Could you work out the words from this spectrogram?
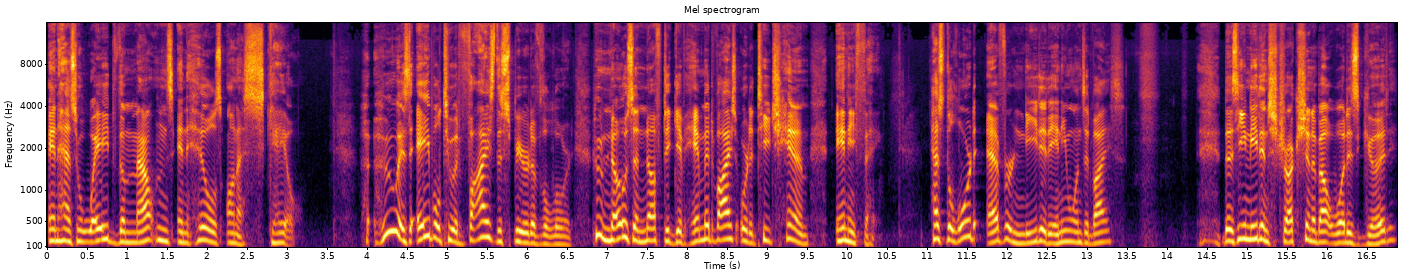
and has weighed the mountains and hills on a scale? Who is able to advise the Spirit of the Lord? Who knows enough to give him advice or to teach him anything? Has the Lord ever needed anyone's advice? Does he need instruction about what is good?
